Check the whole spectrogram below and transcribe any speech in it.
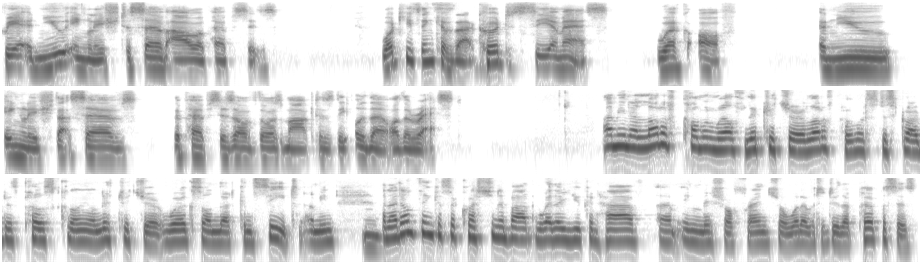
create a new English to serve our purposes. What do you think of that? Could CMS work off a new English that serves the purposes of those marked as the other or the rest? I mean, a lot of Commonwealth literature, a lot of what's described as post colonial literature works on that conceit. I mean, mm. and I don't think it's a question about whether you can have um, English or French or whatever to do that purposes.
